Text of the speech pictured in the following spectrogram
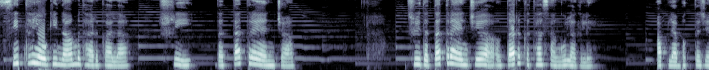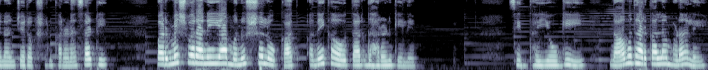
सिद्धयोगी नामधारकाला श्री दत्तात्रयांच्या श्री दत्तात्रयांची अवतार कथा सांगू लागले. आपल्या भक्तजनांचे रक्षण करण्यासाठी परमेश्वराने या मनुष्य लोकात अनेक अवतार धारण केले. सिद्धयोगी नामधारकाला म्हणाले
